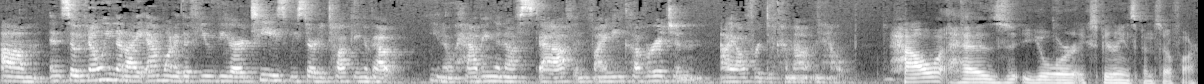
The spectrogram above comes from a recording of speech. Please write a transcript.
Um, and so, knowing that I am one of the few VRTs, we started talking about, you know, having enough staff and finding coverage, and I offered to come out and help. How has your experience been so far?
